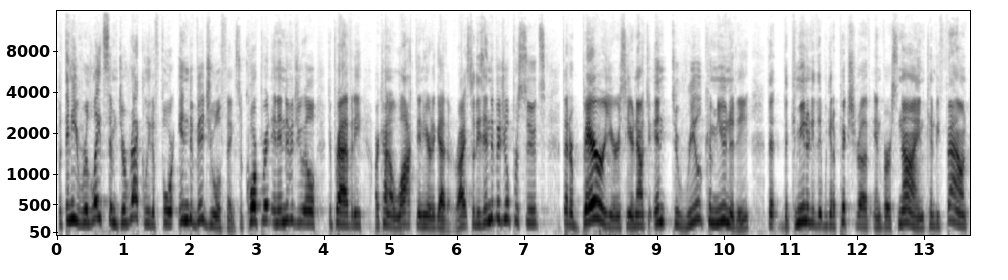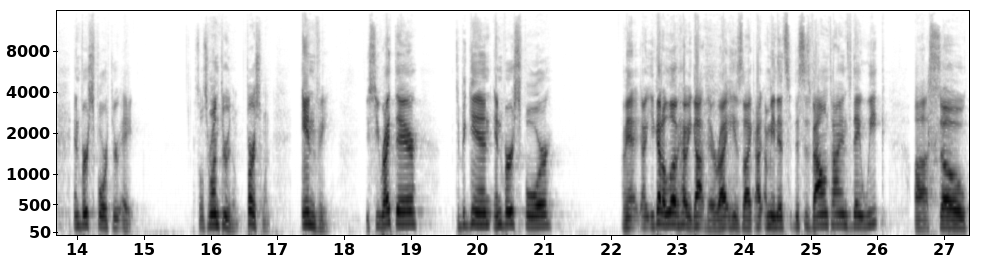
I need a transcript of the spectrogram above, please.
But then he relates them directly to four individual things. So corporate and individual depravity are kind of locked in here together, right? So these individual pursuits that are barriers here now to, in, to real community, that the community that we get a picture of in verse 9 can be found in verse 4 through 8. So let's run through them. First one envy. You see right there to begin in verse 4. I mean, you got to love how he got there, right? He's like, I, mean, it's, this is Valentine's Day week. Uh, so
